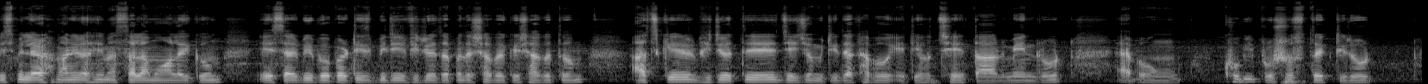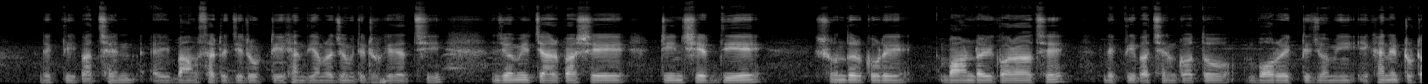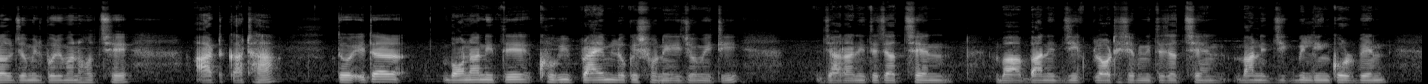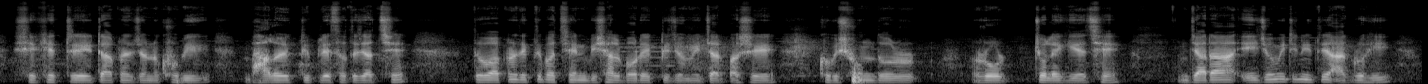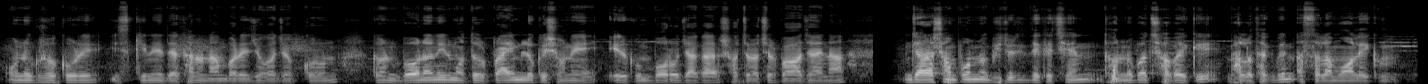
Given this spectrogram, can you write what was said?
বিসমিল্লা রহমান রহিম, আসসালামু আলাইকুম। S R B properties বিডির ভিডিওতে আপনাদের সবাইকে স্বাগতম। আজকের ভিডিওতে যে জমিটি দেখাবো, এটি হচ্ছে তার মেন রোড এবং খুবই প্রশস্ত একটি রোড দেখতেই পাচ্ছেন, এই বাম সাইডে যে রোডটি এখান দিয়ে আমরা জমিতে ঢুকে যাচ্ছি। জমির চারপাশে টিন শেড দিয়ে সুন্দর করে বাউন্ডারি করা আছে। দেখতেই পাচ্ছেন কত বড় একটি জমি। এখানে টোটাল জমির পরিমাণ হচ্ছে আট কাঠা। তো এটা বনানীতে খুবই প্রাইম লোকেশনে এই জমিটি। যারা নিতে যাচ্ছেন বা বাণিজ্যিক প্লট হিসেবে নিতে যাচ্ছেন বাণিজ্যিক বিল্ডিং করবেন, সেক্ষেত্রে এটা আপনার জন্য খুবই ভালো একটি প্লেস হতে যাচ্ছে। তো আপনারা দেখতে পাচ্ছেন বিশাল বড় একটি জমি, চারপাশে খুবই সুন্দর রোড চলে গিয়েছে। যারা এই জমিটি নিতে আগ্রহী, অনুগ্রহ করে স্ক্রিনে দেখানো নাম্বারে যোগাযোগ করুন, কারণ বনানীর মতো প্রাইম লোকেশনে এরকম বড় জায়গা সচরাচর পাওয়া যায় না। যারা সম্পূর্ণ ভিডিওটি দেখেছেন, ধন্যবাদ সবাইকে। ভালো থাকবেন। আসসালামু আলাইকুম।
